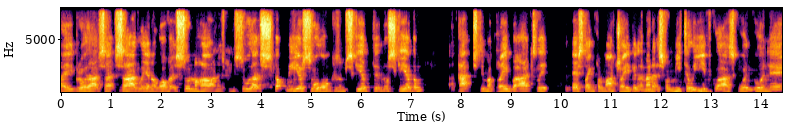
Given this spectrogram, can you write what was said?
Aye, bro, that's it. Sadly, and I love it. It's so in my heart, and it's been so that's stuck me here so long because I'm scared. To, not scared. I'm attached to my tribe, but actually, the best thing for my tribe at the minute is for me to leave Glasgow and go and uh,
